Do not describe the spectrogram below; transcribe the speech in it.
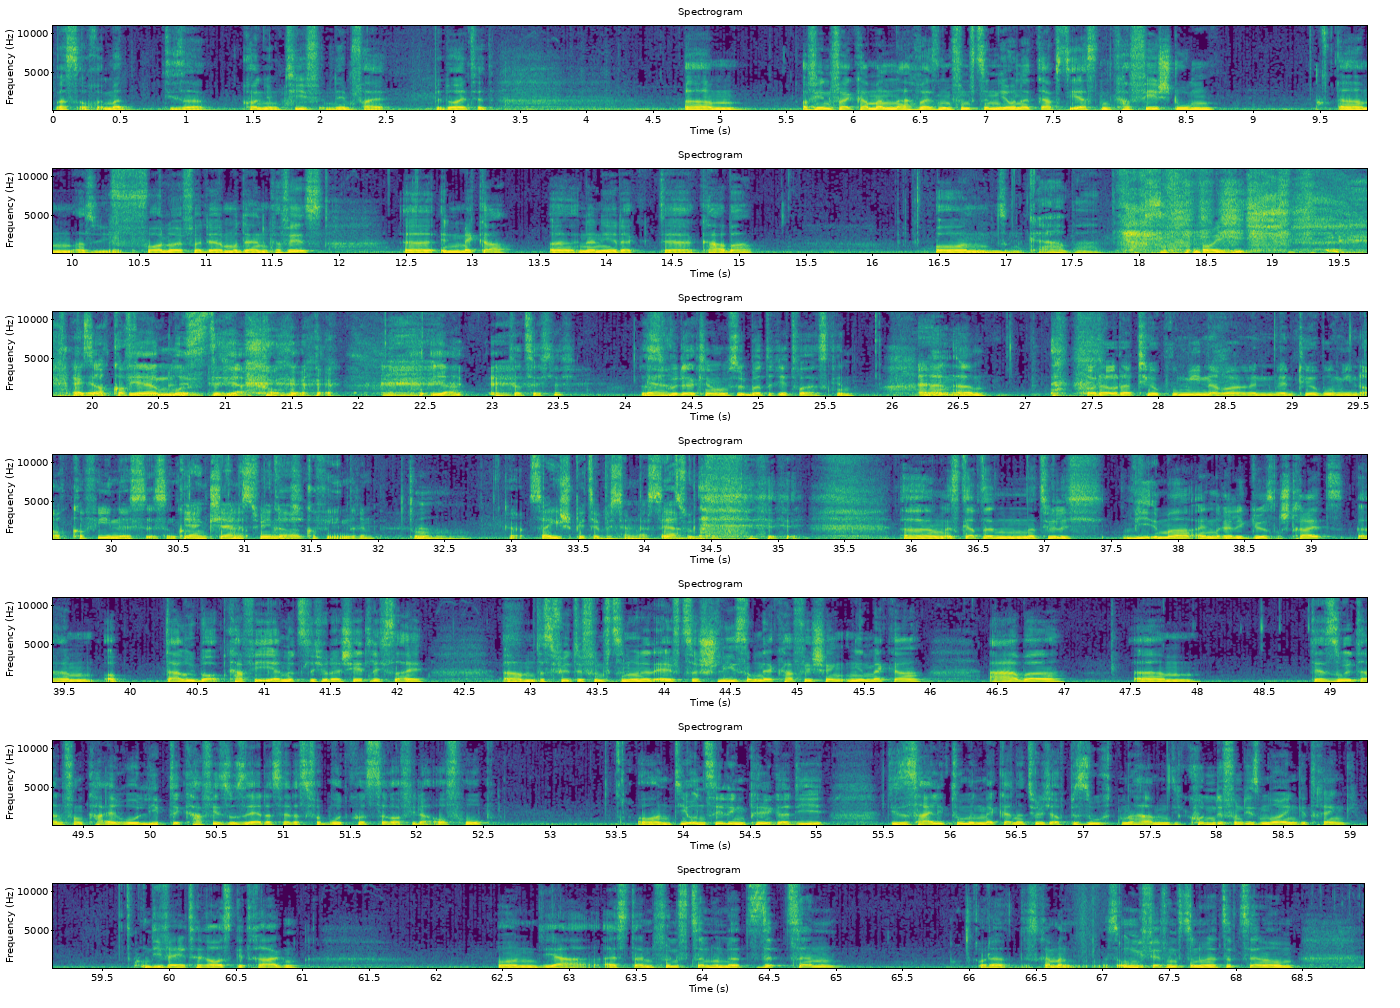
Was auch immer dieser Konjunktiv in dem Fall bedeutet. Ähm, auf jeden Fall kann man nachweisen, im 15. Jahrhundert gab es die ersten Kaffeestuben, ähm, also die Vorläufer der modernen Cafés, äh, in Mekka, äh, in der Nähe der, der Kaaba. Und Kaba. Ui, Da ist auch Koffein der drin. musste herkommen. ja, tatsächlich? Das Ja. würde erklären, warum es so überdreht war als Kind. Nein, ähm, Oder, oder Theobromin, aber wenn, wenn Theobromin auch Koffein ist, ist ein, Ja, ein kleines wenig. Koffein drin. Ah. Sag ich später ein bisschen was Ja. dazu. Ähm, es gab dann natürlich wie immer einen religiösen Streit, ähm, ob darüber, ob Kaffee eher nützlich oder schädlich sei. Ähm, das führte 1511 zur Schließung der Kaffeeschenken in Mekka, aber ähm, der Sultan von Kairo liebte Kaffee so sehr, dass er das Verbot kurz darauf wieder aufhob. Und die unzähligen Pilger, die dieses Heiligtum in Mekka natürlich auch besuchten, haben die Kunde von diesem neuen Getränk in die Welt herausgetragen. Und ja, als dann 1517 oder das kann man, das ist ungefähr 1517 herum,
